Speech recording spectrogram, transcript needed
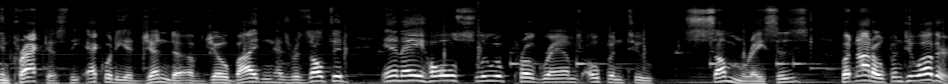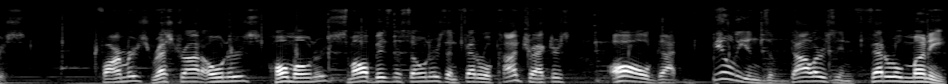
In practice, the equity agenda of Joe Biden has resulted in a whole slew of programs open to some races, but not open to others. Farmers, restaurant owners, homeowners, small business owners, and federal contractors all got billions of dollars in federal money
